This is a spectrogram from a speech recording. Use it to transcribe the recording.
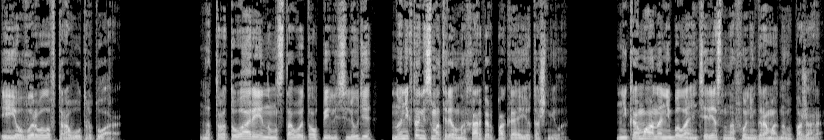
и ее вырвало в траву тротуара. На тротуаре и на мостовой толпились люди, но никто не смотрел на Харпер, пока ее тошнило. Никому она не была интересна на фоне громадного пожара.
